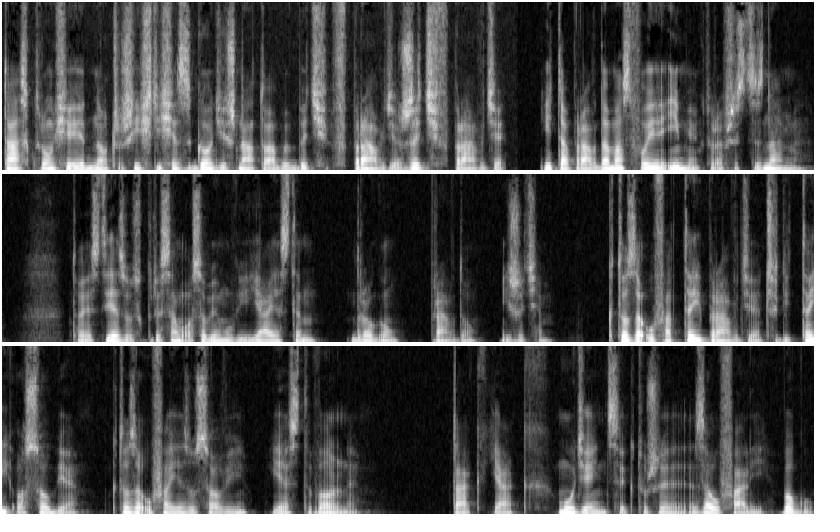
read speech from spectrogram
ta, z którą się jednoczysz, jeśli się zgodzisz na to, aby być w prawdzie, żyć w prawdzie. I ta prawda ma swoje imię, które wszyscy znamy. To jest Jezus, który sam o sobie mówi: Ja jestem drogą, prawdą i życiem. Kto zaufa tej prawdzie, czyli tej osobie, kto zaufa Jezusowi, jest wolny. Tak jak młodzieńcy, którzy zaufali Bogu.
